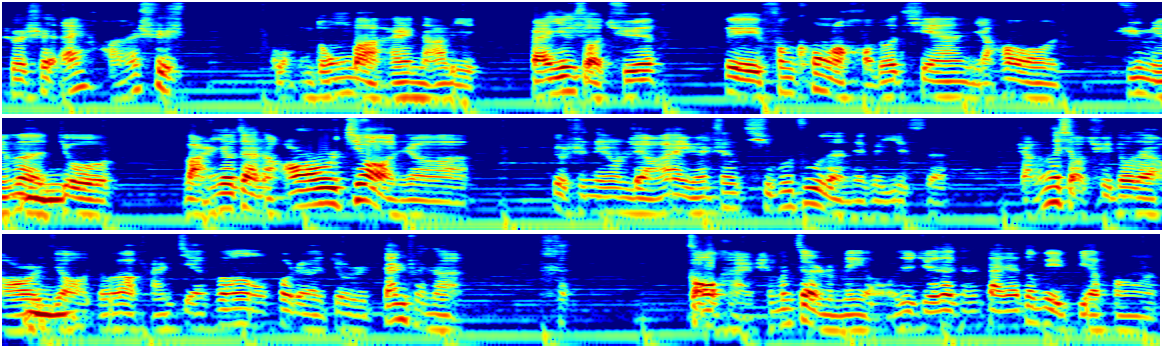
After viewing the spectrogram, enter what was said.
说是哎，好像是广东吧还是哪里，反正一个小区被封控了好多天，然后居民们嗯就晚上就在那嗷嗷叫，你知道吗？就是那种两岸猿声啼不住的那个意思，整个小区都在嗷嗷叫，都要喊解封，或者就是单纯的高喊，什么字儿都没有。我就觉得可能大家都被憋疯了。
